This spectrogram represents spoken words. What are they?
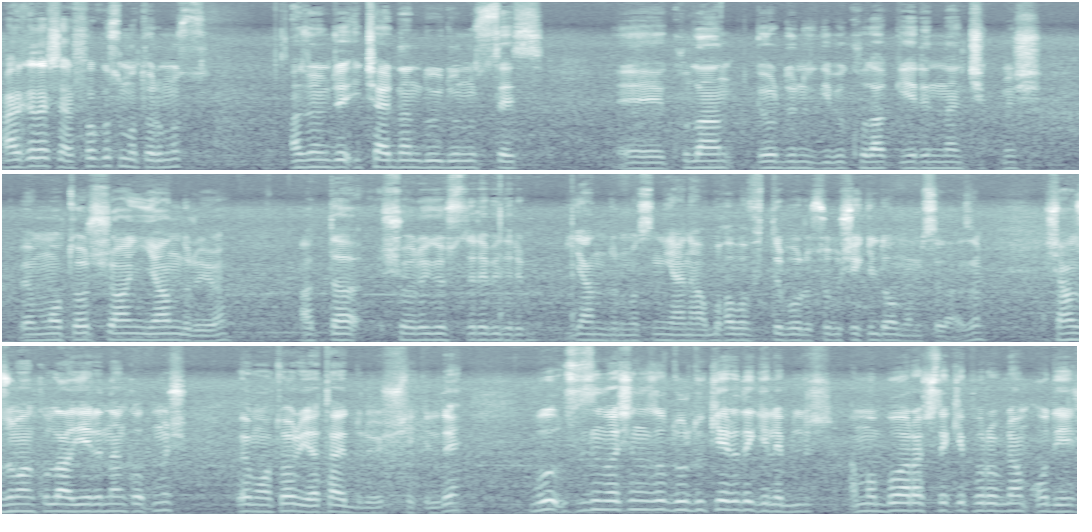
Arkadaşlar Focus motorumuz az önce içeriden duyduğunuz ses e, kulağın gördüğünüz gibi kulak yerinden çıkmış ve motor şu an yandırıyor. Hatta şöyle gösterebilirim yan durmasını yani bu hava filtre borusu bu şekilde olmaması lazım. Şanzıman kulağı yerinden kopmuş ve motor yatay duruyor şu şekilde. Bu sizin başınıza durduk yere de gelebilir ama bu araçtaki problem o değil.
